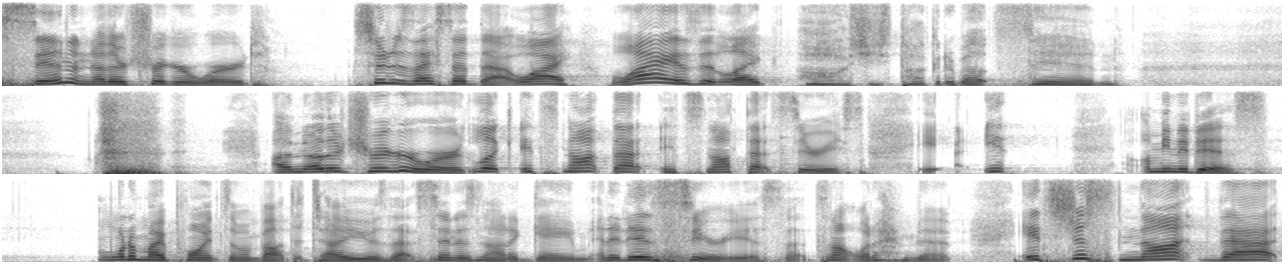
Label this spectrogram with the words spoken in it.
is sin another trigger word? As soon as I said that, why? Why is it like, oh, she's talking about sin? another trigger word. Look, it's not that it's not that serious. It, it I mean it is one of my points I'm about to tell you is that sin is not a game, and it is serious. That's not what I meant. It's just not that.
